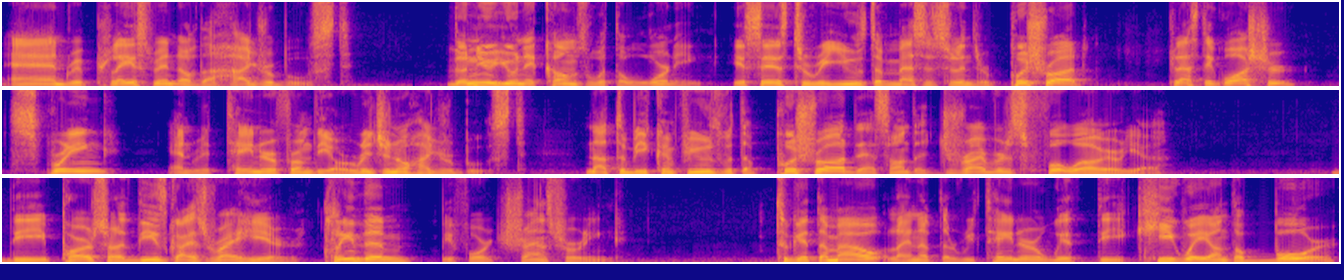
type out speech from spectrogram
and replacement of the Hydro Boost. The new unit comes with a warning. It says to reuse the master cylinder push rod, plastic washer, spring, and retainer from the original Hydro Boost. Not to be confused with the push rod that's on the driver's footwell area. The parts are these guys right here. Clean them before transferring. To get them out, line up the retainer with the keyway on the bore,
